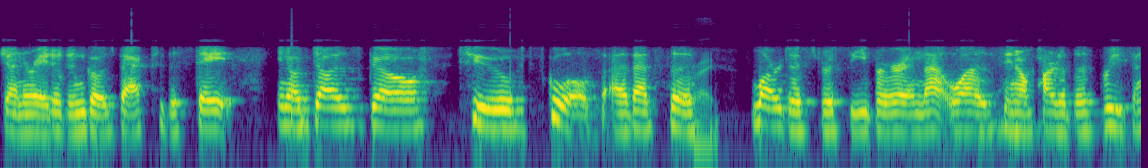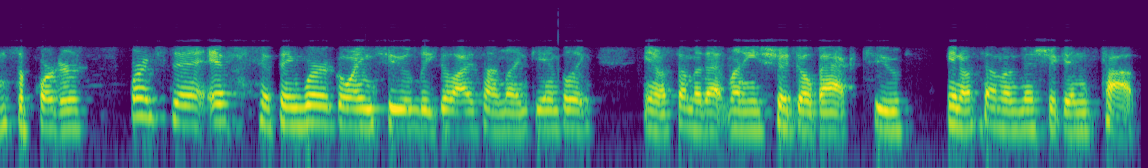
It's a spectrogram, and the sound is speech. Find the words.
generated and goes back to the state, you know, does go to schools. Uh, that's the right. largest receiver, and that was, you know, part of the reason supporters were interested. If if they were going to legalize online gambling, you know, some of that money should go back to, you know, some of Michigan's top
